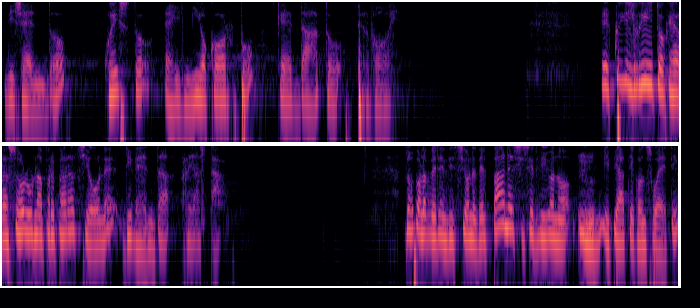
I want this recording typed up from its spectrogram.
dicendo, questo è il mio corpo che è dato per voi. E qui il rito che era solo una preparazione diventa realtà. Dopo la benedizione del pane si servivano i piatti consueti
